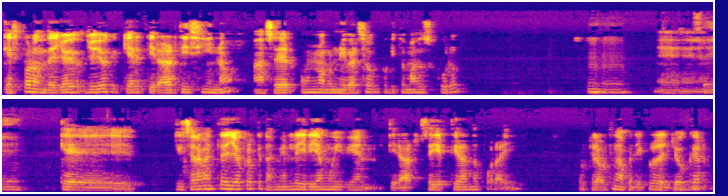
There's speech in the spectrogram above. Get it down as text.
Que es por donde yo, yo digo que quiere tirar DC, ¿no? Hacer un universo un poquito más oscuro. Eh, Sí, que sinceramente yo creo que también le iría muy bien tirar, seguir tirando por ahí. Porque la última película del Joker,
